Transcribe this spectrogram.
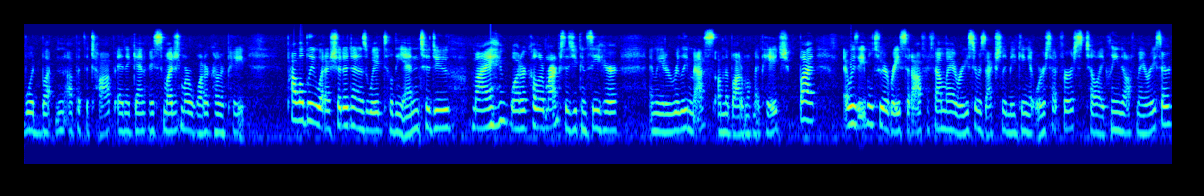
wood button up at the top. And again, I smudged more watercolor paint. Probably what I should have done is wait till the end to do my watercolor marks. As you can see here, I made a really mess on the bottom of my page, but I was able to erase it off. I found my eraser was actually making it worse at first till I cleaned off my eraser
